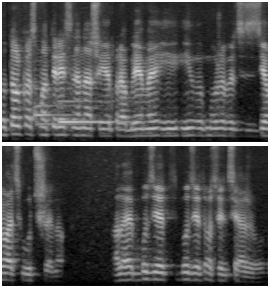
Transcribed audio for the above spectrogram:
но только смотреть на наши проблемы и, и может быть, сделать лучше. Но, але будет, будет очень тяжело.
